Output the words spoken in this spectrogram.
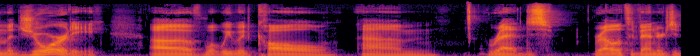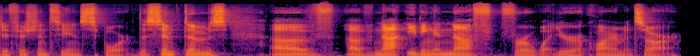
majority of what we would call um, REDS, relative energy deficiency in sport, the symptoms of, of not eating enough for what your requirements are.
